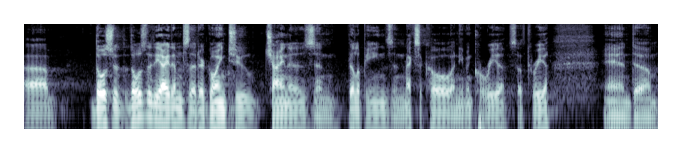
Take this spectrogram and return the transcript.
um, those, are, those are the items that are going to China's and Philippines and Mexico and even Korea, South Korea, and um,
